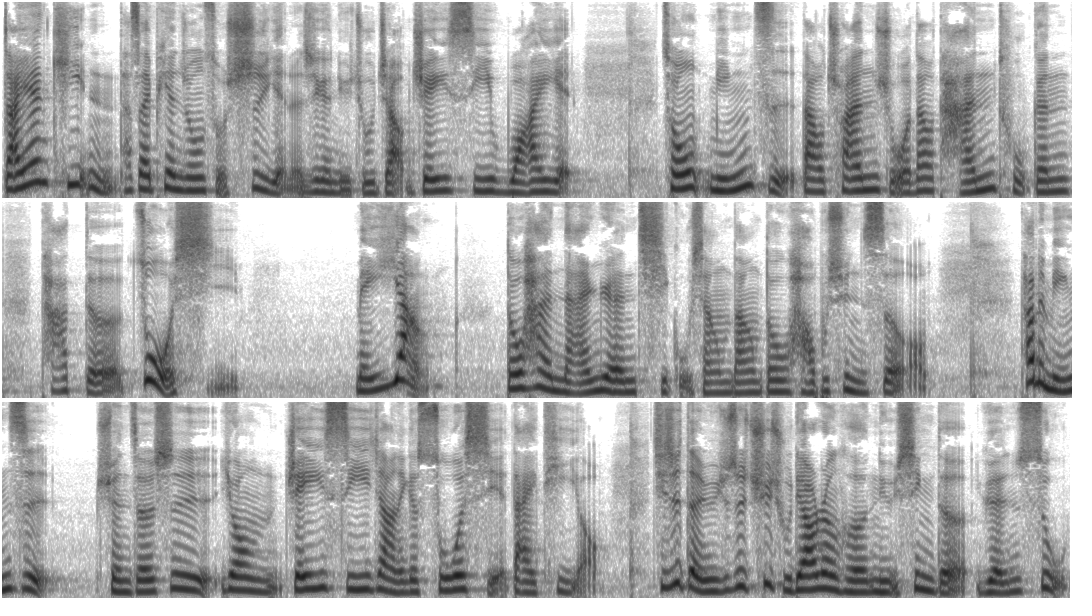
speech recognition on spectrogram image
Diane Keaton 她在片中所饰演的这个女主角 J.C. Wyatt。从名字到穿着到谈吐跟他的作息，每一样都和男人旗鼓相当，都毫不逊色哦。他的名字选择是用 J.C. 这样的一个缩写代替哦，其实等于就是去除掉任何女性的元素，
